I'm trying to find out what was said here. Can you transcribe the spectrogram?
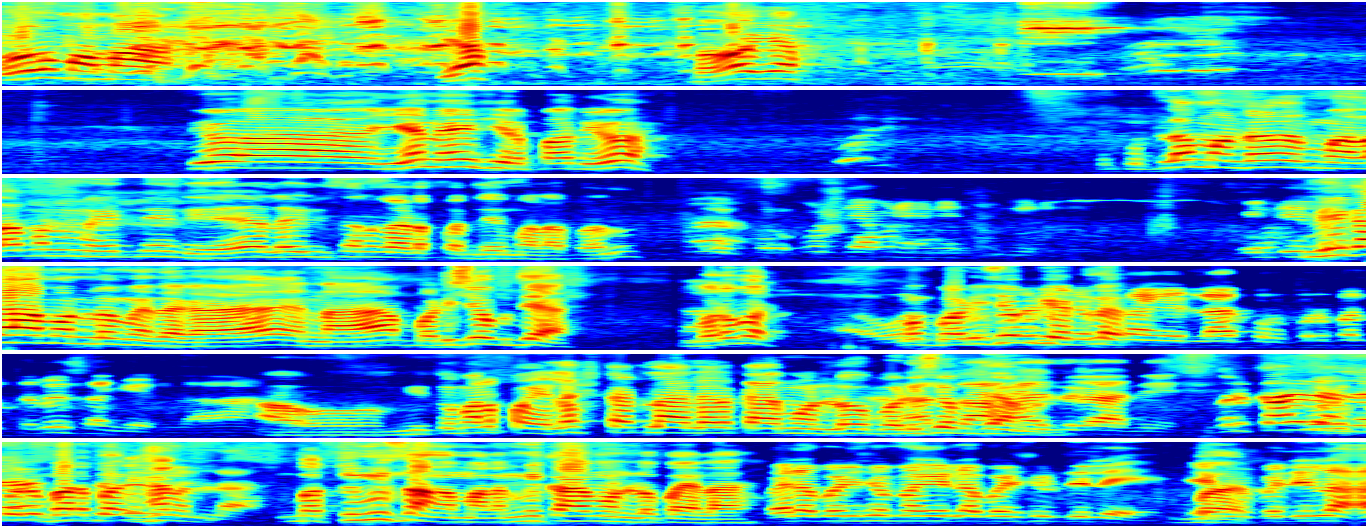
हो मामा. या. बघा या. त्यो हे नाही शिरपा त्यो ते कुठला मंडळ मला पण माहीत नाही ते. लई दिवसानं गाड पडले मला पण. मी काय म्हणलो माहिती आहे काय? ना बडीशोप द्या. बरोबर? मग बडीशोप घेतलं. सांगितला कुरकुर पण तुम्ही सांगितला. अहो मी तुम्हाला पहिला स्टार्टला आल्याला काय म्हणलो? बडीशोप द्या म्हणून. बरं काय झालं? बरं बरं ह्या- बरं तुम्ही सांगा मला. मी काय म्हणलो पहिला? पहिला बडीशेप मागितला बडीशेप दिले. एक बर. रुपये दिला.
